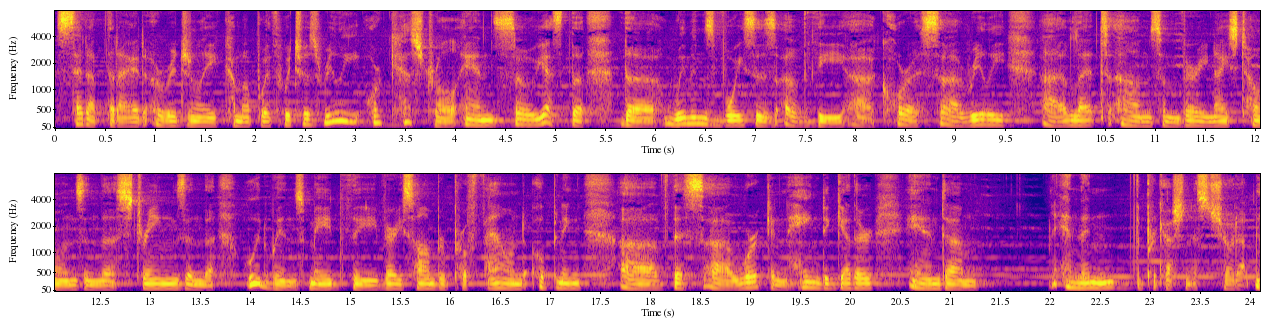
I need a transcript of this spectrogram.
setup that I had originally come up with, which was really orchestral. And so, yes, the the women's voices of the uh, chorus uh, really uh, let um, some very nice tones, and the strings and the woodwinds made the very somber, profound opening of this uh, work and hang together and. Um, and then the percussionist showed up.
